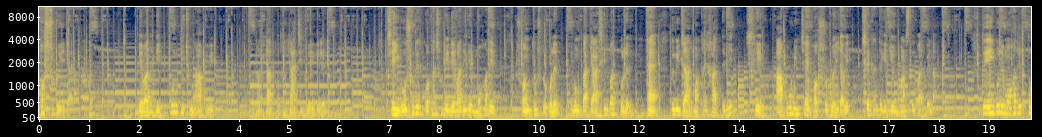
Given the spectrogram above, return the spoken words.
ভস্ম হয়ে যায়। দেবাদিদেব কোনো কিছু না ভেবে হঠাৎ তার কথায় রাজি হয়ে গেলেন। সেই অসুরের কথা শুনে দেবাদিদেব মহাদেব সন্তুষ্ট হলেন এবং তাকে আশীর্বাদ করলেন হ্যাঁ তুমি যার মাথায় হাত দেবে, সে আপন ইচ্ছায় ভস্ম হয়ে যাবে, সেখান থেকে কেউ বাঁচতে পারবে না। তো এই বলে মহাদেব তো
